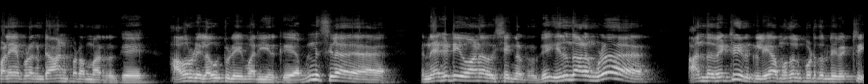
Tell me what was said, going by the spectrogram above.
பழைய படம் டான் படம் மாதிரி இருக்குது அவருடைய லவ் டுடே மாதிரி இருக்குது அப்படின்னு சில நெகட்டிவான விஷயங்கள் இருக்குது இருந்தாலும் கூட அந்த வெற்றி இருக்கு இல்லையா? முதல் படத்துடைய வெற்றி.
